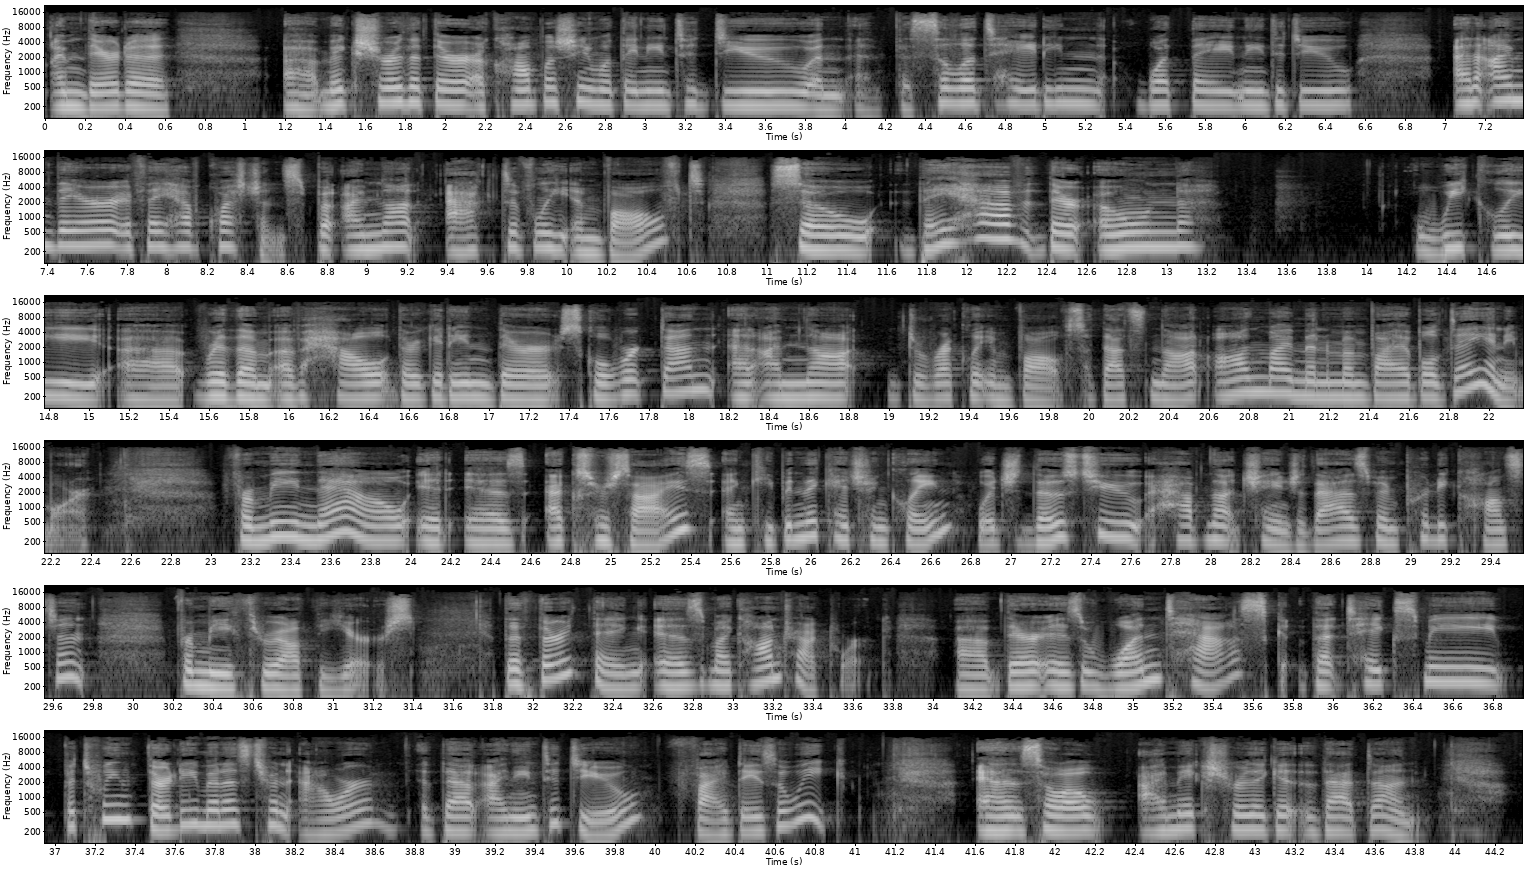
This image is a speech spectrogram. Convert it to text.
I'm there to uh, make sure that they're accomplishing what they need to do and, and facilitating what they need to do. And I'm there if they have questions, but I'm not actively involved. So they have their own weekly uh, rhythm of how they're getting their schoolwork done, and I'm not directly involved. So that's not on my minimum viable day anymore. For me now, it is exercise and keeping the kitchen clean, which those two have not changed. That has been pretty constant for me throughout the years. The third thing is my contract work. Uh, there is one task that takes me between 30 minutes to an hour that I need to do five days a week. And so I make sure to get that done.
